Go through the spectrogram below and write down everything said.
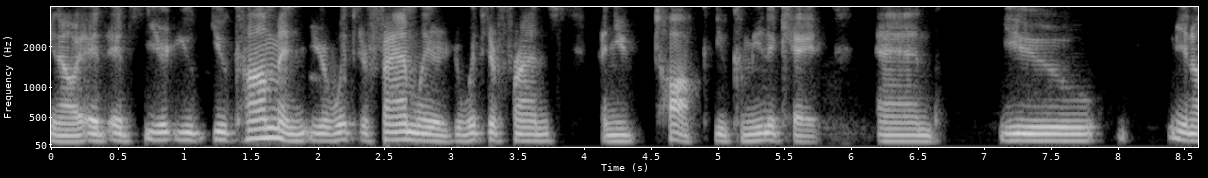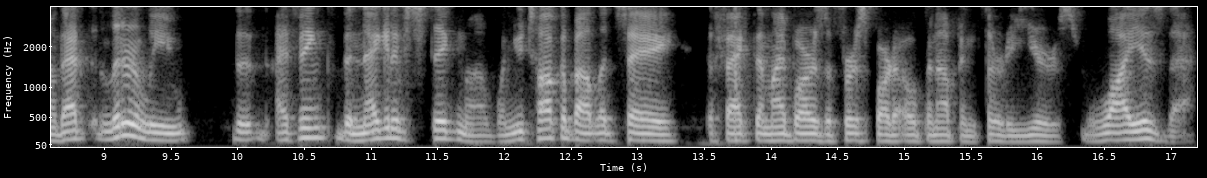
you know it, it's you you you come and you're with your family or you're with your friends and you talk you communicate and you you know that literally the i think the negative stigma when you talk about let's say the fact that my bar is the first bar to open up in 30 years why is that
